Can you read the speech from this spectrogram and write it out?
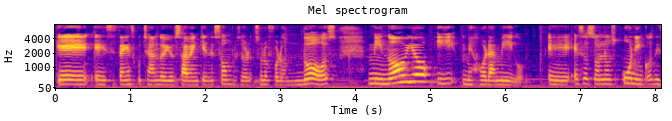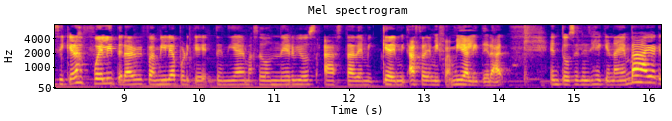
que eh, se están escuchando, ellos saben quiénes son, pero solo, fueron dos, mi novio y mejor amigo. Eh, esos son los únicos, ni siquiera fue literal mi familia porque tenía demasiados nervios hasta de mi, hasta de mi familia literal. Entonces les dije que nadie vaya, que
